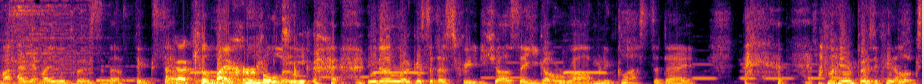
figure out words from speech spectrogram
My I, am the only person that thinks that? I got killed by herbal tea. you know, Lucas sent a screenshot saying he got ramen in class today. am I the only person that looks?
